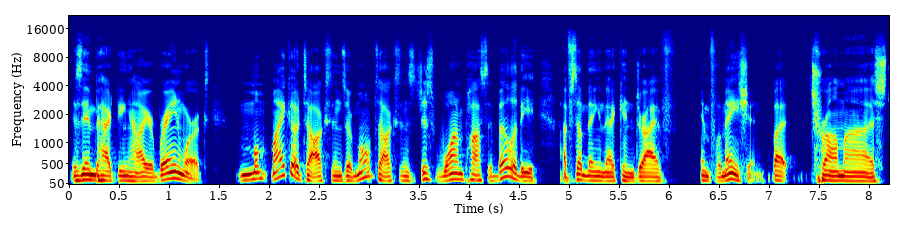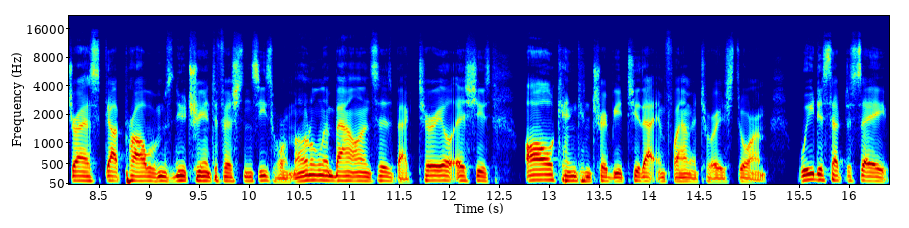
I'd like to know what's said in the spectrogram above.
is impacting how your brain works. M- mycotoxins or mold toxins just one possibility of something that can drive inflammation. But trauma, stress, gut problems, nutrient deficiencies, hormonal imbalances, bacterial issues all can contribute to that inflammatory storm. We just have to say,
